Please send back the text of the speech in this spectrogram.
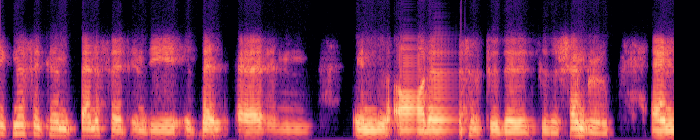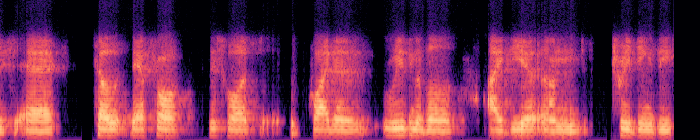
significant benefit in the uh, in in order to, to, the to the sham group, and uh, so therefore this was quite a reasonable idea on treating these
